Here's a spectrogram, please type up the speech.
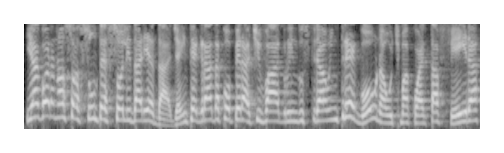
E agora nosso assunto é solidariedade. A integrada cooperativa agroindustrial entregou na última quarta-feira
